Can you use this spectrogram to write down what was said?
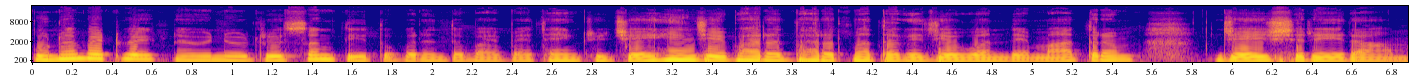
पुन्हा भेटू एक नवीन व्हिडिओ सांगते तोपर्यंत बाय बाय थँक्यू जय हिंद जय भारत. भारत माता के जय. वंदे मातरम. जय श्रीराम.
